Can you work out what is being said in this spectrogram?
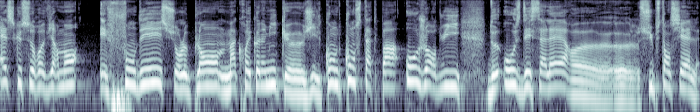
Est-ce que ce revirement est fondé sur le plan macroéconomique. Euh, Gilles, qu'on ne constate pas aujourd'hui de hausse des salaires euh, euh, substantielle,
